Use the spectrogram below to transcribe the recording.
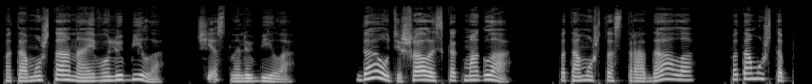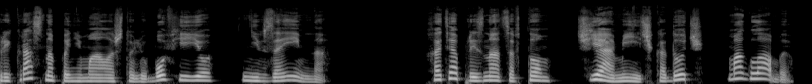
потому что она его любила, честно любила. Да, утешалась как могла, потому что страдала, потому что прекрасно понимала, что любовь ее невзаимна. Хотя признаться в том, чья Миечка дочь, могла бы.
